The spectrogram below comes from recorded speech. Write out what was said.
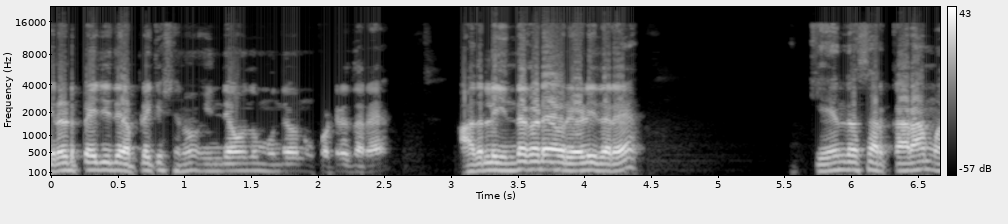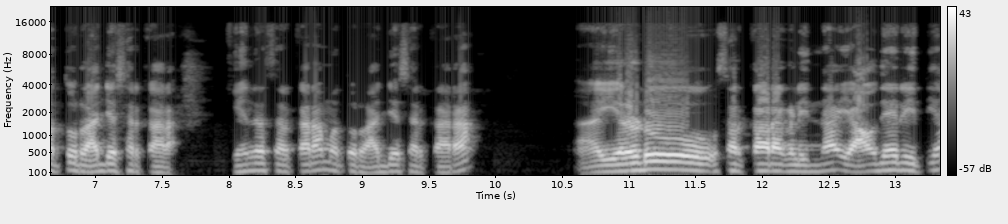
ಎರಡು ಪೇಜ್ ಇದೆ ಅಪ್ಲಿಕೇಶನ್ ಹಿಂದೆ ಒಂದು, ಮುಂದೆ ಒಂದು ಕೊಟ್ಟಿರ್ತಾರೆ. ಅದರಲ್ಲಿ ಹಿಂದಗಡೆ ಅವ್ರು ಹೇಳಿದ್ದಾರೆ, ಕೇಂದ್ರ ಸರ್ಕಾರ ಮತ್ತು ರಾಜ್ಯ ಸರ್ಕಾರ. ಕೇಂದ್ರ ಸರ್ಕಾರ ಮತ್ತು ರಾಜ್ಯ ಸರ್ಕಾರ ಎರಡು ಸರ್ಕಾರಗಳಿಂದ ಯಾವುದೇ ರೀತಿಯ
